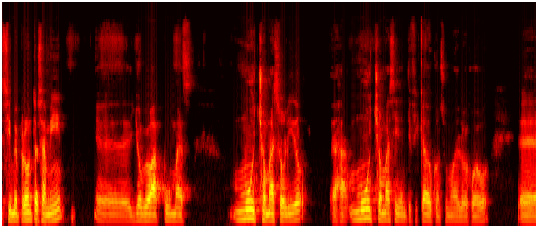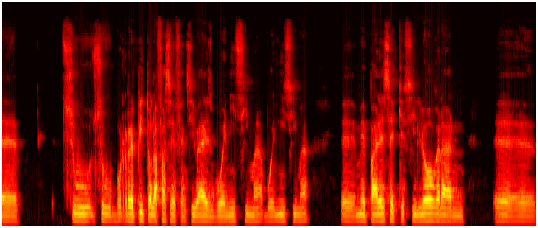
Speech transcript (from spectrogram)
si me preguntas a mí, yo veo a Pumas mucho más sólido, mucho más identificado con su modelo de juego. Su, su, repito, la fase defensiva es buenísima, buenísima. Eh, me parece que si logran eh,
